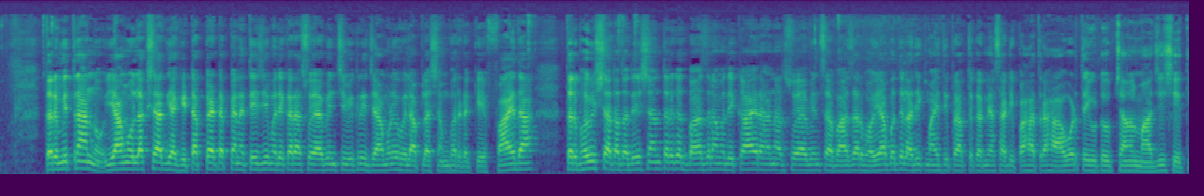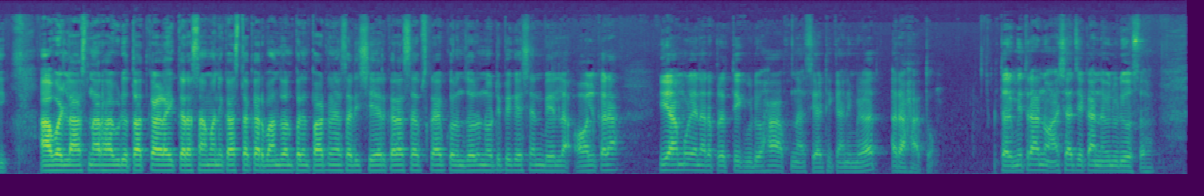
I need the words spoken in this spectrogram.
तर मित्रांनो यामुळे लक्षात घ्या की टप्प्याटप्प्याने तेजीमध्ये करा सोयाबीनची विक्री ज्यामुळे होईल आपला शंभर टक्के फायदा. तर भविष्यात आता देशांतर्गत बाजारामध्ये काय राहणार सोयाबीनचा बाजारभाव याबद्दल अधिक माहिती प्राप्त करण्यासाठी पाहत रहा आवडते यूट्यूब चॅनल माझी शेती. आवडला असणार हा व्हिडिओ तात्काळ लाईक करा सामान्य कास्तकार बांधवांपर्यंत पाठवण्यासाठी शेअर करा सबस्क्राईब करून जरूर नोटिफिकेशन बेलला ऑल करा. यामुळे येणारा प्रत्येक व्हिडिओ हा आपणास या ठिकाणी मिळत राहतो. तर मित्रांनो अशाच एका नवीन व्हिडिओसह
